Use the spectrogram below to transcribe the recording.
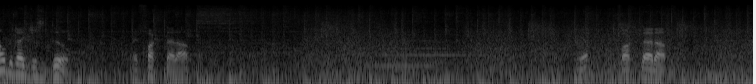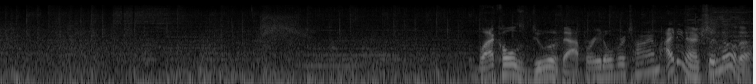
Hell did I just do? I fucked that up. Yep, fucked that up. Black holes do evaporate over time? I didn't actually know that.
